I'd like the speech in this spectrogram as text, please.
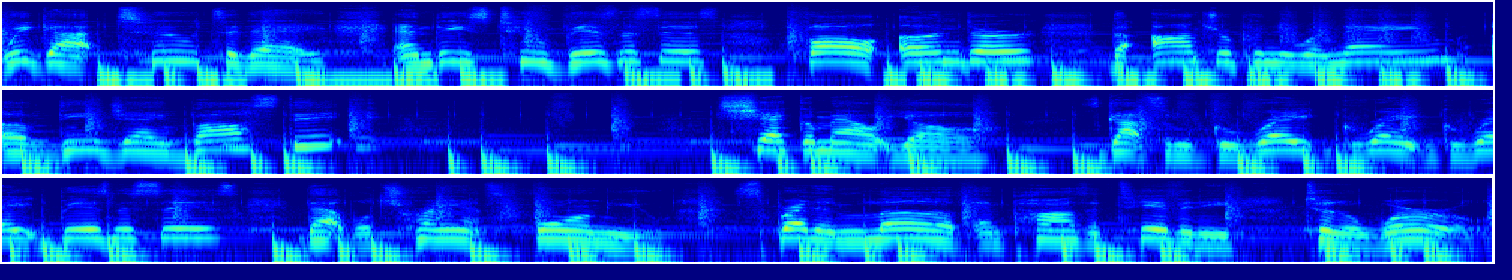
We got two today, and these two businesses fall under the entrepreneur name of DJ Bostic. Check them out, y'all. It's got some great, great, great businesses that will transform you, spreading love and positivity to the world.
